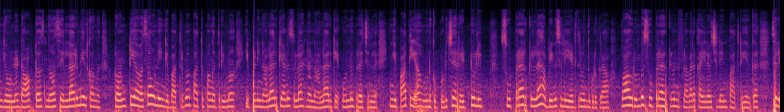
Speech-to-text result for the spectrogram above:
இங்கே ஒன்று டாக்டர்ஸ் நர்ஸ் எல்லாருமே இருக்காங்க. டுவெண்ட்டி ஹவர்ஸாக உன்னை இங்கே பத்திரமா பார்த்துப்பாங்க தெரியுமா? இப்போ நீ நல்லா இருக்கியான்னு சொல்ல. நான் நல்லா இருக்கேன். ஒன்றும் பிரச்சனை இல்லை. இங்கே பார்த்தியா உனக்கு பிடிச்ச ரெட் துலிப் சூப்பராக இருக்குல்ல? அப்படின்னு சொல்லி எடுத்துகிட்டு வந்து கொடுக்குறா. வா ரொம்ப சூப்பராக இருக்குன்னு அந்த ஃப்ளவரை கையில் வச்சுலேன்னு பார்த்துட்டே இருக்கேன். சரி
